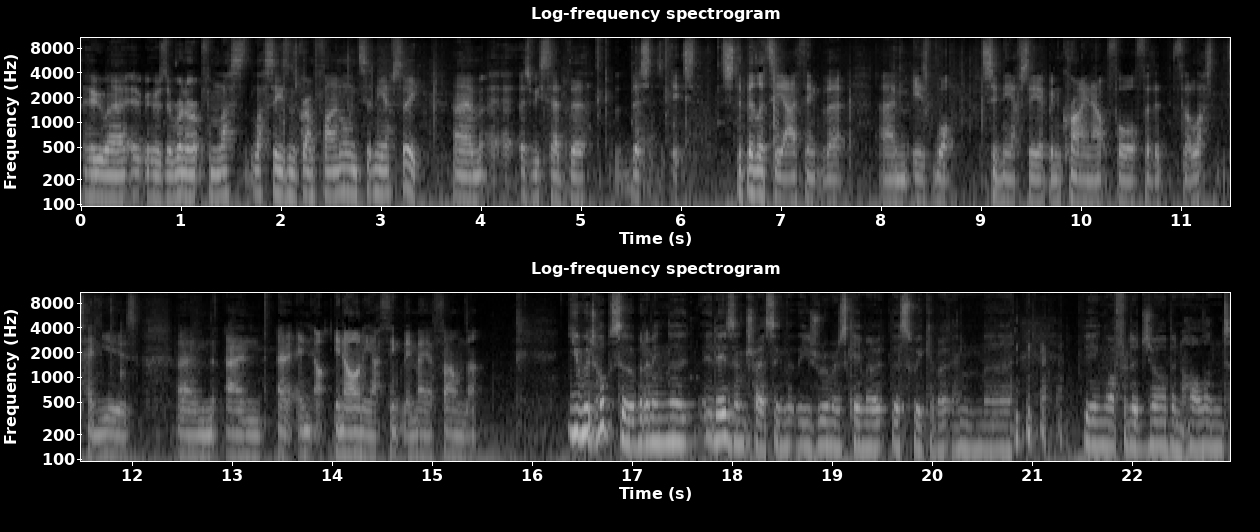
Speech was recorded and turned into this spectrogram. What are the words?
who uh, who was a runner up from last last season's grand final in Sydney FC. Um, as we said, the this it's stability. I think that um, is what Sydney FC have been crying out for for the for the last ten years, um, and uh, in, in Arnie, I think they may have found that. You would hope so, but I mean, the, it is interesting that these rumours came out this week about him uh, being offered a job in Holland,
